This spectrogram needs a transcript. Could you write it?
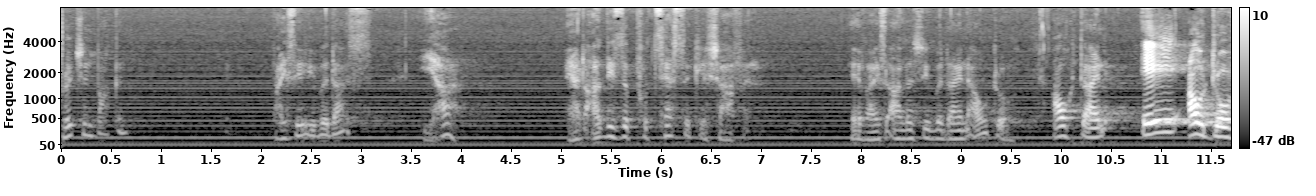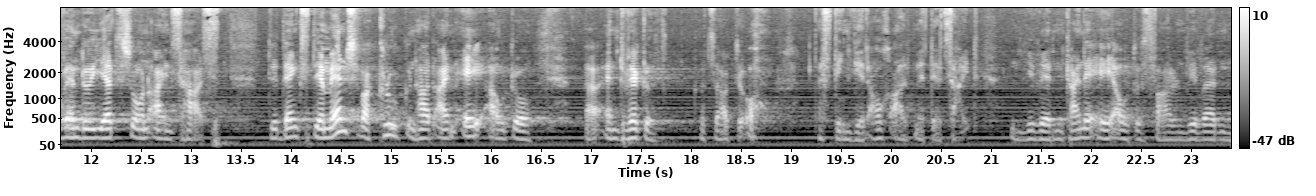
Brötchen backen. Weiß er über das? Ja. Er hat all diese Prozesse geschaffen. Er weiß alles über dein Auto. Auch dein E-Auto, wenn du jetzt schon eins hast. Du denkst, der Mensch war klug und hat ein E-Auto äh, entwickelt. Gott sagte, oh, das Ding wird auch alt mit der Zeit. Und wir werden keine E-Autos fahren, wir werden,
